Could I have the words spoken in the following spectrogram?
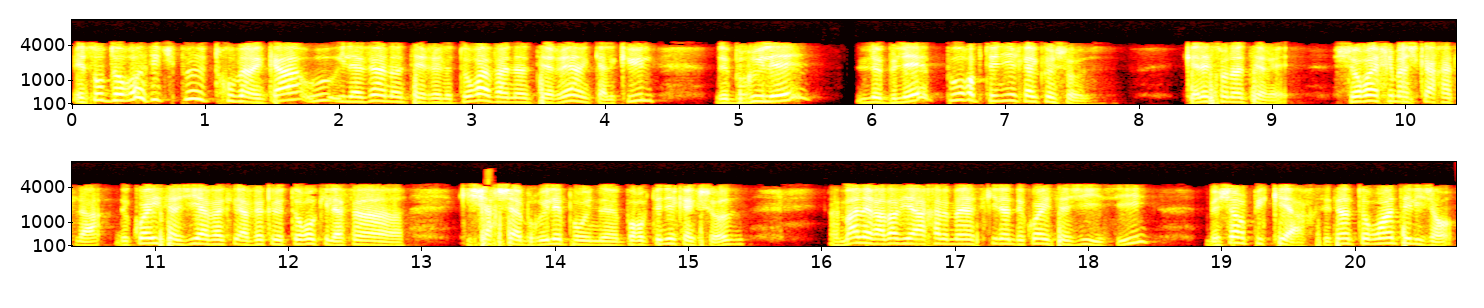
Et son taureau, si tu peux trouver un cas où il avait un intérêt, le taureau avait un intérêt, un calcul, de brûler le blé pour obtenir quelque chose. Quel est son intérêt? De quoi il s'agit avec, le taureau qu'il a fait qui cherchait à brûler pour obtenir quelque chose. De quoi il s'agit ici? Beshor C'était un taureau intelligent.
